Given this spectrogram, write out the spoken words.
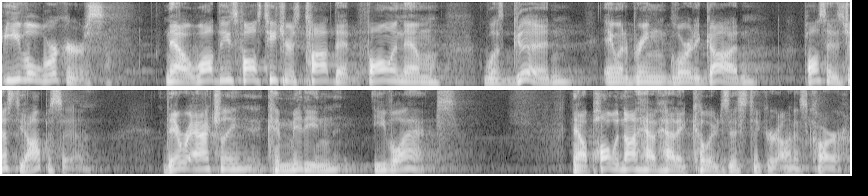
evil workers. Now, while these false teachers taught that following them was good and would bring glory to God, Paul said it's just the opposite. They were actually committing evil acts. Now, Paul would not have had a coexist sticker on his car.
